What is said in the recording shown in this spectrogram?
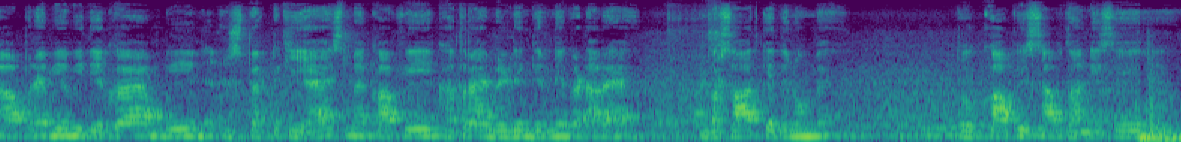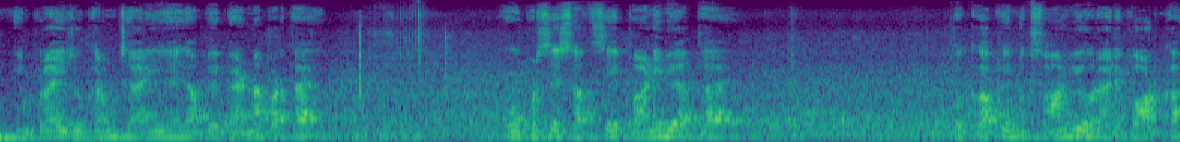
आपने भी अभी देखा है, हम भी इंस्पेक्ट किया है, इसमें काफ़ी खतरा है बिल्डिंग गिरने का डर है बरसात के दिनों में। तो काफ़ी सावधानी से एम्प्लॉई जो कर्मचारी हैं, यहाँ पे बैठना पड़ता है। ऊपर से छत से पानी भी आता है। तो काफ़ी नुकसान भी हो रहा है रिकॉर्ड का।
